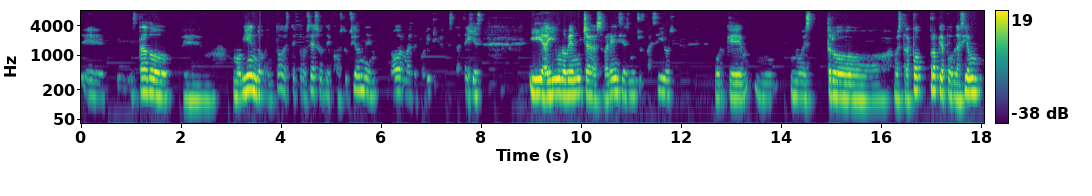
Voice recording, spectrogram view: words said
eh, estado eh, moviendo en todo este proceso de construcción de normas, de políticas, de estrategias, y ahí uno ve muchas valencias, muchos vacíos, porque mm, nuestro, nuestra propia población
